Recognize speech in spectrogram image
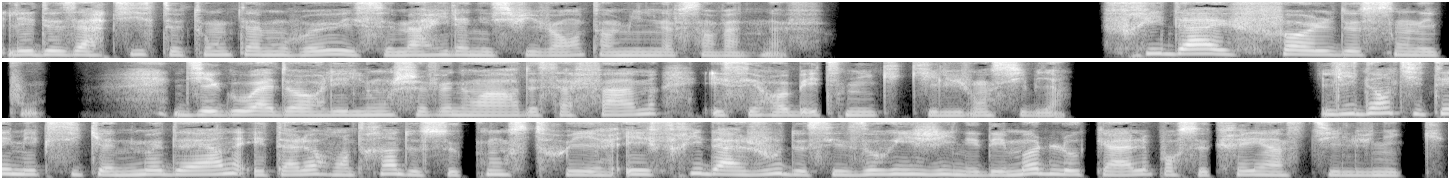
Les deux artistes tombent amoureux et se marient l'année suivante, en 1929. Frida est folle de son époux. Diego adore les longs cheveux noirs de sa femme et ses robes ethniques qui lui vont si bien. L'identité mexicaine moderne est alors en train de se construire et Frida joue de ses origines et des modes locales pour se créer un style unique.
